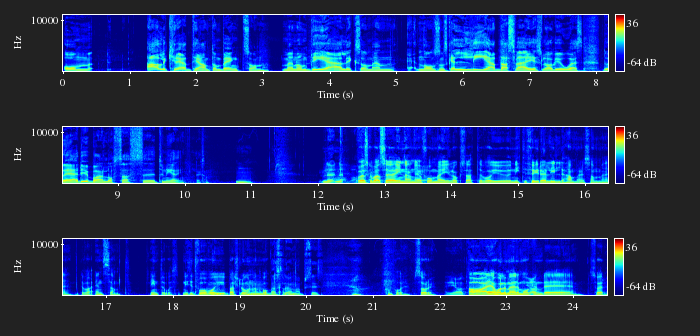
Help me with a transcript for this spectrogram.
om... All cred till Anton Bengtsson, men om det är liksom en, någon som ska leda Sveriges lag i OS, då är det ju bara en låtsasturnering. Liksom. Nu, nu, Och jag ska bara säga innan jag får mail också att det var ju 94 i Lillehammer som eh, det var ensamt vinter-OS. 92 var ju Barcelona mm, och Barcelona, precis. kom på det. Sorry. Jag, Ja, jag håller med dig Mårten. Ja. Det, så är det.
